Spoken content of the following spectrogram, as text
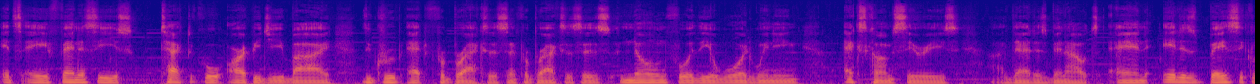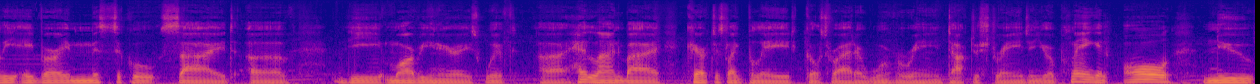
it's a fantasy tactical RPG by the group at Firaxis, and Firaxis is known for the award-winning XCOM series uh, that has been out, and it is basically a very mystical side of the Marvel universe with uh, headlined by characters like Blade, Ghost Rider, Wolverine, Doctor Strange, and you're playing an all new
